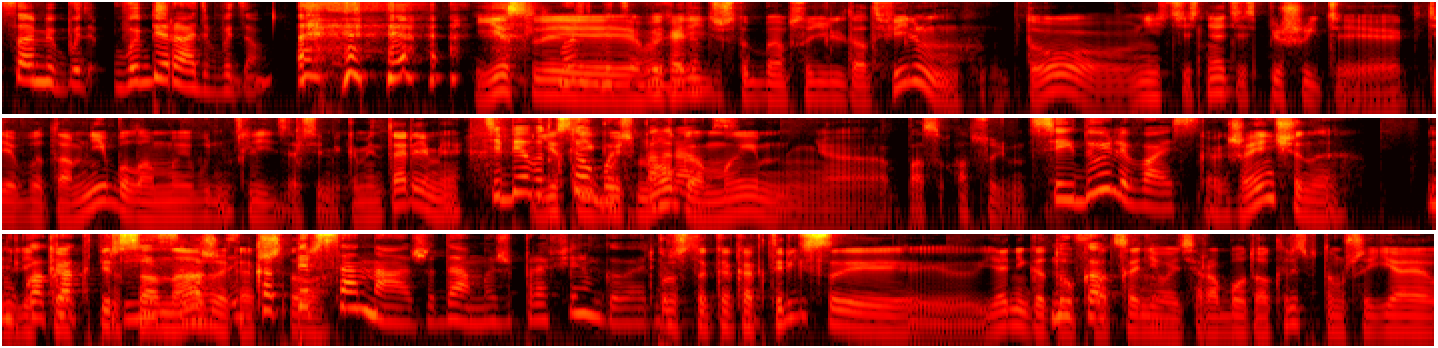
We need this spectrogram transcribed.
сами будем выбирать будем. Если быть, вы выберем. хотите, чтобы мы обсудили этот фильм, то не стесняйтесь, пишите, где бы там ни было, мы будем следить за всеми комментариями. Тебе вот Если кто их будет много, мы э, обсудим. Сейду или Вайс? Как женщины? Ну, Или как, актриса. персонажи, Вот как, как что? персонажи, да, мы же про фильм говорим. Просто как актрисы я не готов Ну, как- оценивать работу актрис, потому что я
